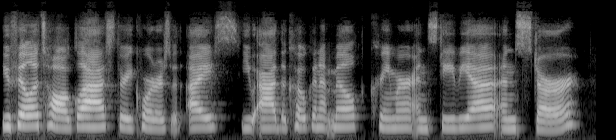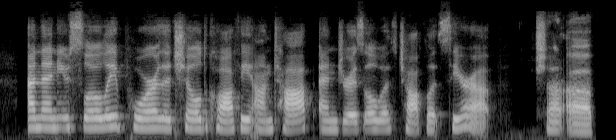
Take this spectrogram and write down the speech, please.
You fill a tall glass three quarters with ice. You add the coconut milk, creamer, and stevia and stir. And then you slowly pour the chilled coffee on top and drizzle with chocolate syrup. Shut up.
